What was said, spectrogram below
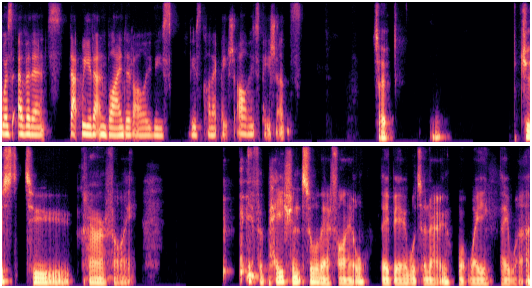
was evidence that we had unblinded all of these these clinic patients all these patients so just to clarify, if a patient saw their file, they'd be able to know what way they were.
